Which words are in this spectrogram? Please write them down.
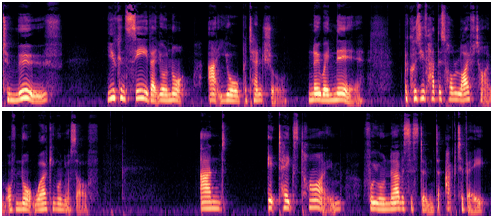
to move, you can see that you're not at your potential, nowhere near, because you've had this whole lifetime of not working on yourself. And it takes time for your nervous system to activate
